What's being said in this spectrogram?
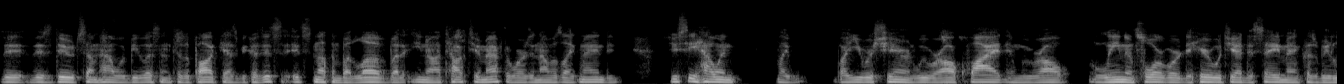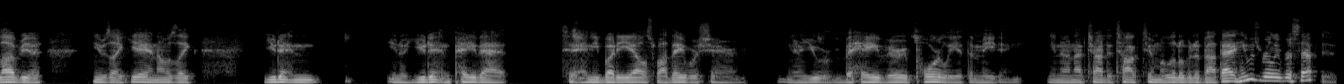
this dude somehow would be listening to the podcast because it's it's nothing but love. But you know, I talked to him afterwards, and I was like, man, did, did you see how in like while you were sharing, we were all quiet and we were all leaning forward to hear what you had to say, man, because we love you he was like, yeah. And I was like, you didn't, you know, you didn't pay that to anybody else while they were sharing. You know, you behaved very poorly at the meeting, you know, and I tried to talk to him a little bit about that. He was really receptive.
